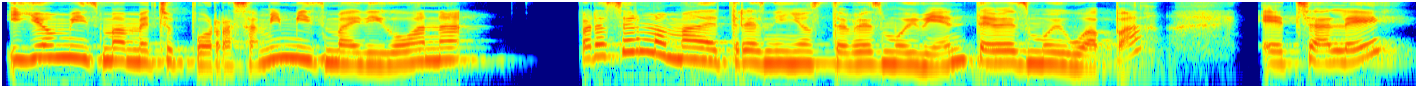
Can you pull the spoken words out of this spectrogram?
y yo misma me echo porras a mí misma y digo, Ana, para ser mamá de tres niños te ves muy bien, te ves muy guapa, échale,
